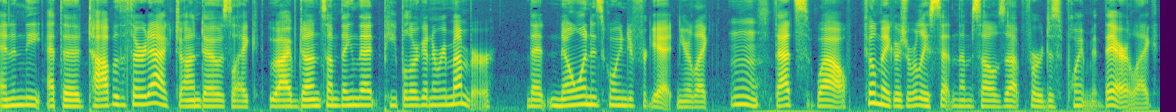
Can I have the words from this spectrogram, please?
And in the at the top of the third act, John Doe is like, I've done something that people are going to remember, that no one is going to forget. And you're like, mm, that's wow. Filmmakers are really setting themselves up for disappointment there. Like,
